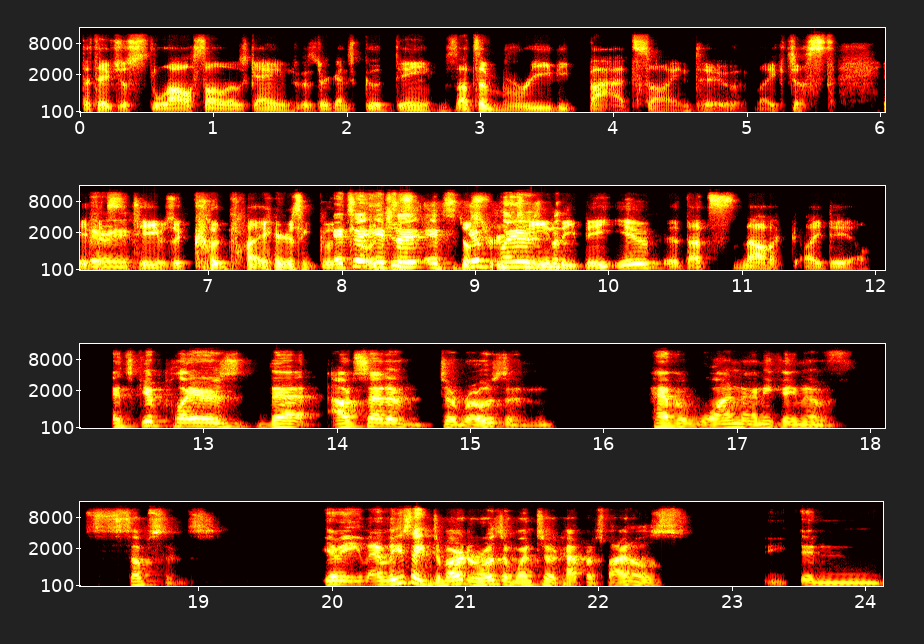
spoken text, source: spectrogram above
that they've just lost all those games because they're against good teams. That's a really bad sign too. Like just if it's the teams with good players and good It's a, coaches it's a, it's just good players, routinely but beat you, that's not ideal. It's good players that outside of DeRozan haven't won anything of substance. I mean, at least like DeMar DeRozan went to a conference finals in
